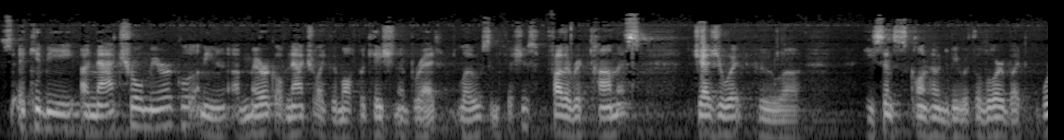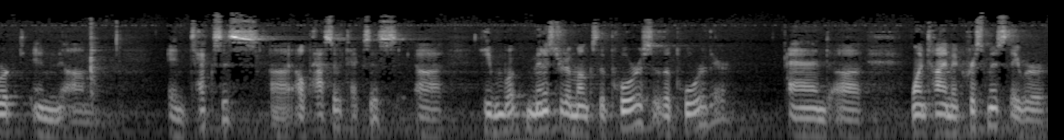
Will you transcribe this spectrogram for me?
So it could be a natural miracle, I mean, a miracle of natural, like the multiplication of bread, loaves, and fishes. Father Rick Thomas, Jesuit, who uh, he since has gone home to be with the Lord, but worked in um, in Texas, uh, El Paso, Texas. Uh, he ministered amongst the poorest of the poor there. And uh, one time at Christmas, they were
